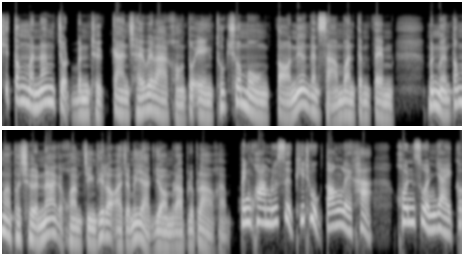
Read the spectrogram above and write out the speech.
ที่ต้องมานั่งจดบันทึกการใช้เวลาของตัวเองทุกชั่วโมง ต่อเนื่องกัน 3 วันเต็มๆ มันเหมือนต้องมาเผชิญหน้ากับความจริงที่เราอาจจะไม่อยากยอมรับหรือเปล่าครับ เป็นความรู้สึกที่ถูกต้องเลยค่ะ คนส่วนใหญ่ก็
